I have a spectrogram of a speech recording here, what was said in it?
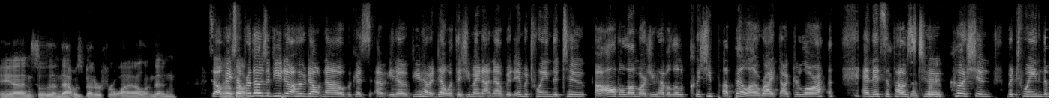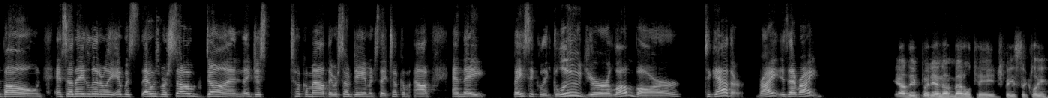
and so then that was better for a while and then So okay, so for those of you who don't know, because uh, you know if you haven't dealt with this, you may not know. But in between the two, uh, all the lumbars, you have a little cushy p- pillow, right, Doctor Laura? and it's supposed That's to right. cushion between the bone. And so they literally, it was those were so done, they just took them out. They were so damaged, they took them out, and they basically glued your lumbar together. Right? Is that right? Yeah, they put in a metal cage basically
